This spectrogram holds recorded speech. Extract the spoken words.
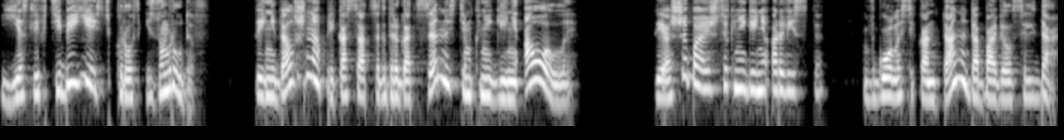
Если в тебе есть кровь изумрудов, ты не должна прикасаться к драгоценностям княгини Аоллы. Ты ошибаешься, княгиня Арвиста. В голосе Кантана добавился льда.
